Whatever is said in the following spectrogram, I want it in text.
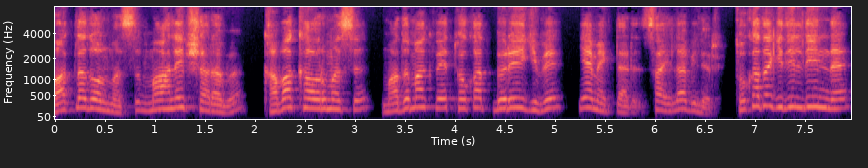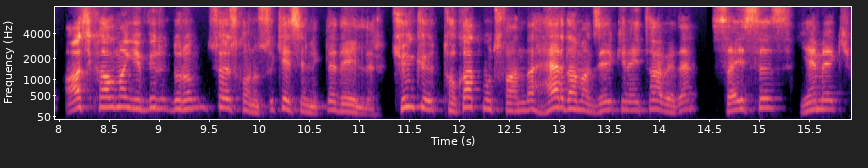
bakla dolması, mahlep şarabı, kabak kavurması, madımak ve tokat böreği gibi yemekler sayılabilir. Tokat'a gidildiğinde aç kalma gibi bir durum söz konusu kesinlikle değildir. Çünkü Tokat mutfağında her damak zevkine hitap eden sayısız yemek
